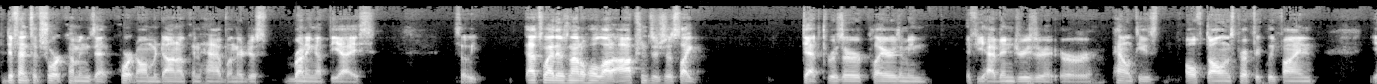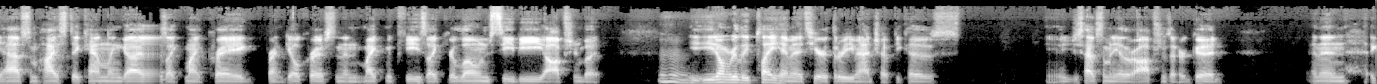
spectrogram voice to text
the defensive shortcomings that Courtnall Modano can have when they're just running up the ice. So that's why there's not a whole lot of options. There's just like depth reserve players. I mean, if you have injuries or, or penalties, Ulf Dahlen's perfectly fine. You have some high stick handling guys like Mike Craig, Brent Gilchrist, and then Mike McPhee's like your lone CB option. But mm-hmm. you, you, don't really play him in a tier three matchup because you, know, you just have so many other options that are good. And then uh,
